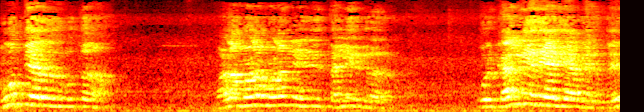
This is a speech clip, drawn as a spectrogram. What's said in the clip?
நூத்தி அறுபது புத்தகம். மழ மழ மழன்னு எழுதி தள்ளி இருக்கிறார். ஒரு கல்வி அதிகாரியாக இருந்து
